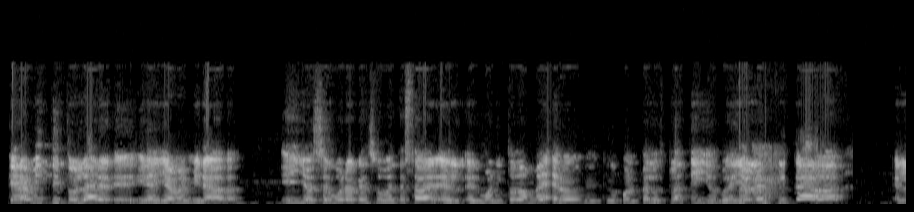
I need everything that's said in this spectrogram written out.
que era mi titular eh, y ella me miraba. Y yo seguro que en su mente estaba el, el monito de Homero que, que golpea los platillos. Porque yo le explicaba el,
